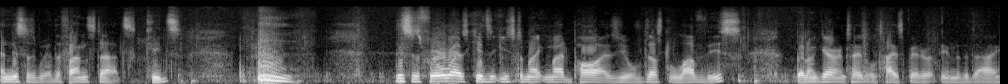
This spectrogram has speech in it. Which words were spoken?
And this is where the fun starts, kids. this is for all those kids that used to make mud pies. You'll just love this, but I'm guaranteed it'll taste better at the end of the day.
